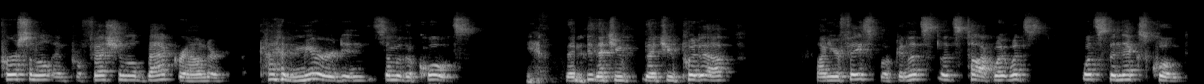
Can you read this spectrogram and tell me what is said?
personal and professional background are kind of mirrored in some of the quotes Yeah. that, that you that you put up on your Facebook. And let's let's talk. What, what's what's the next quote?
